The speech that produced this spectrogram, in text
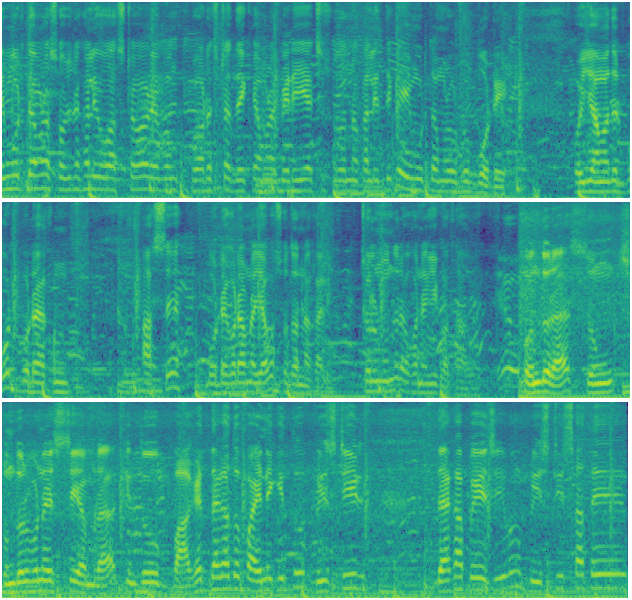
এই মুহূর্তে আমরা সজনেখালি ওয়াচ টাওয়ার এবং ফরেস্টটা দেখে আমরা বেরিয়ে যাচ্ছি সুবর্ণখালির দিকে। এই মুহূর্তে আমরা উঠবো বোটে ওই যে আমাদের বোট বোটে এখন আসছে। বোটে করে আমরা যাব সুবর্ণখালি। চলুন বন্ধুরা, ওখানে গিয়ে কথা হবে। বন্ধুরা সুন- সুন্দরবনে এসেছি আমরা, কিন্তু বাঘের দেখা তো পাইনি, কিন্তু বৃষ্টির দেখা পেয়েছি এবং বৃষ্টির সাথে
